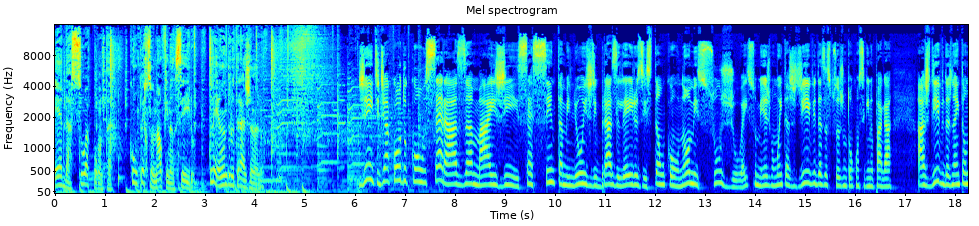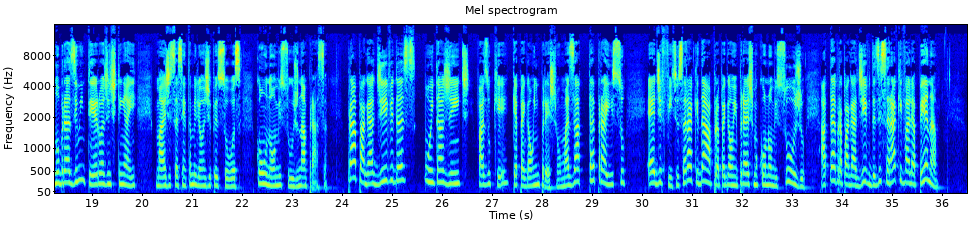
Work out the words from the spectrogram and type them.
é da sua conta. Com o personal financeiro, Leandro Trajano. Gente, de acordo com o Serasa, mais de 60 milhões de brasileiros estão com o nome sujo. É isso mesmo, muitas dívidas, as pessoas não estão conseguindo pagar as dívidas, né? Então, no Brasil inteiro, a gente tem aí mais de 60 milhões de pessoas com o nome sujo na praça. Para pagar dívidas, muita gente faz o quê? Quer pegar um empréstimo, mas até para isso é difícil. Será que dá para pegar um empréstimo com nome sujo, até para pagar dívidas? E será que vale a pena?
